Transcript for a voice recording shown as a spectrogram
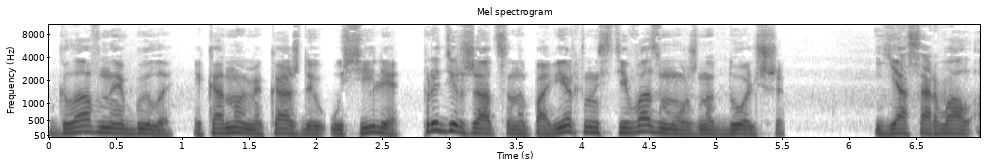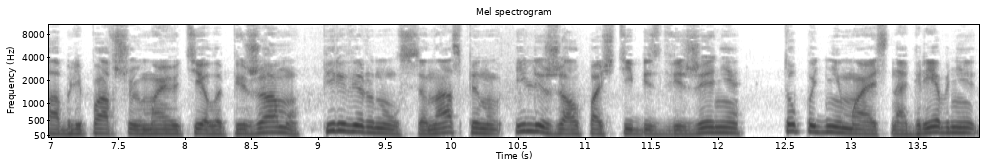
Главное было, экономя каждое усилие, продержаться на поверхности возможно дольше – я сорвал облепавшую мое тело пижаму, перевернулся на спину и лежал почти без движения, то поднимаясь на гребни,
